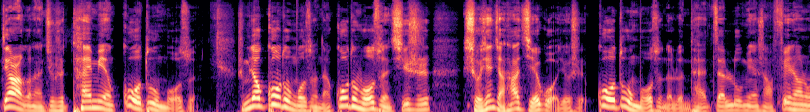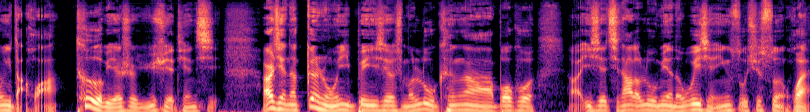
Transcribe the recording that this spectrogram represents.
第二个呢，就是胎面过度磨损。什么叫过度磨损呢？过度磨损其实首先讲它的结果就是过度磨损的轮胎在路面上非常容易打滑。特别是雨雪天气，而且呢更容易被一些什么路坑啊，包括啊一些其他的路面的危险因素去损坏，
